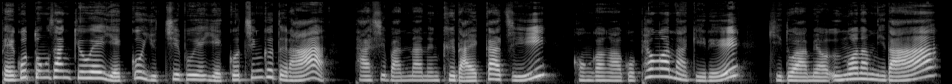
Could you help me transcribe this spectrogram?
백오동산교회 예꼬 유치부의 예꼬 친구들아, 다시 만나는 그 날까지 건강하고 평안하기를 기도하며 응원합니다.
